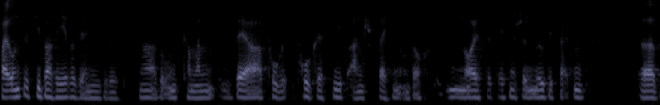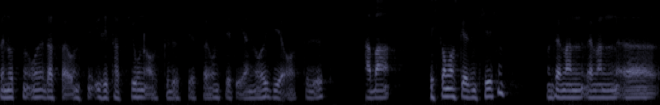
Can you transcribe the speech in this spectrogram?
Bei uns ist die Barriere sehr niedrig. Ne? Also uns kann man sehr pro progressiv ansprechen und auch neueste technische Möglichkeiten äh, benutzen, ohne dass bei uns eine Irritation ausgelöst wird. Bei uns wird eher Neugier ausgelöst. Aber ich komme aus Gelsenkirchen und wenn man, wenn man äh,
